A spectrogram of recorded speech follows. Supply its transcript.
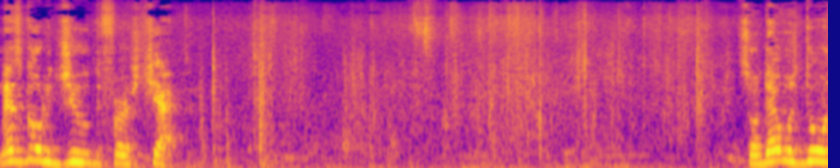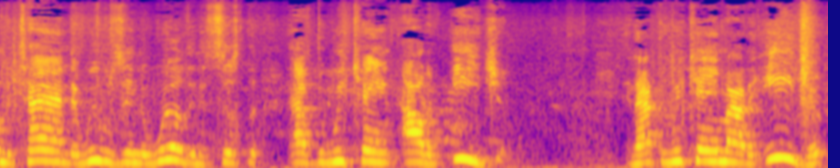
Let's go to Jude, the first chapter. So that was during the time that we was in the wilderness, sister, after we came out of Egypt. And after we came out of Egypt,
